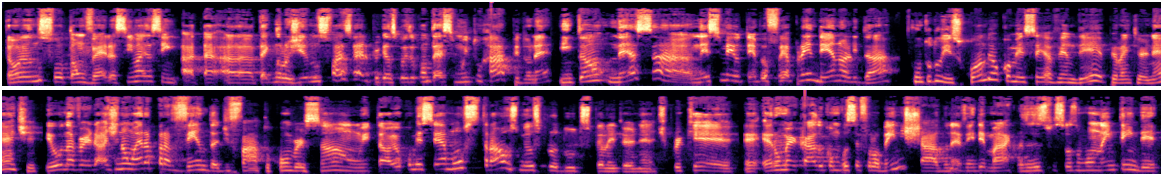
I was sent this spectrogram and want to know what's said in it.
Então eu não sou tão velho assim, mas assim, a, a, a tecnologia nos faz velho, porque as coisas acontecem muito rápido, né? Então, nessa nesse meio tempo eu fui aprendendo a lidar com tudo isso. Quando eu comecei a vender pela internet, eu na verdade não era para venda de fato, conversão e tal. Eu comecei a mostrar os meus produtos pela internet, porque é, era um mercado, como você falou, bem nichado, né? Vender máquinas, às vezes as pessoas não vão nem entender.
